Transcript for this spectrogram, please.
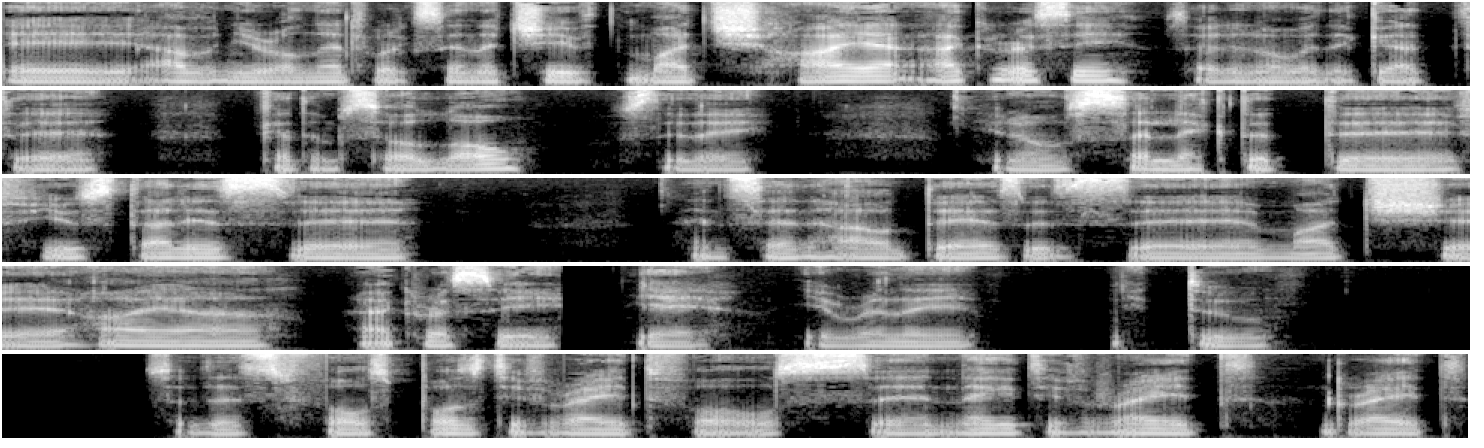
other neural networks and achieved much higher accuracy. So I don't know where they got uh, got them so low. So they, you know, selected a few studies uh, and said how theirs is uh, much uh, higher accuracy. Yeah, you really need to so that's false positive rate, false uh, negative rate. Great.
